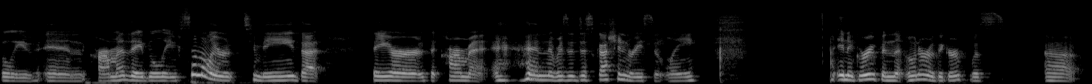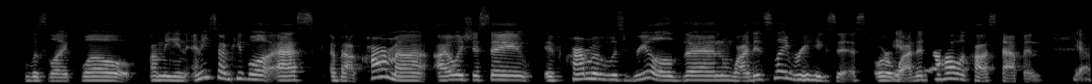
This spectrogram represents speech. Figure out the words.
believe in karma. They believe similar to me that they are the karma, and there was a discussion recently in a group, and the owner of the group was, uh was like, "Well, I mean, anytime people ask about karma, I always just say, if karma was real, then why did slavery exist? Or Yeah. why did the Holocaust happen?" Yeah.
